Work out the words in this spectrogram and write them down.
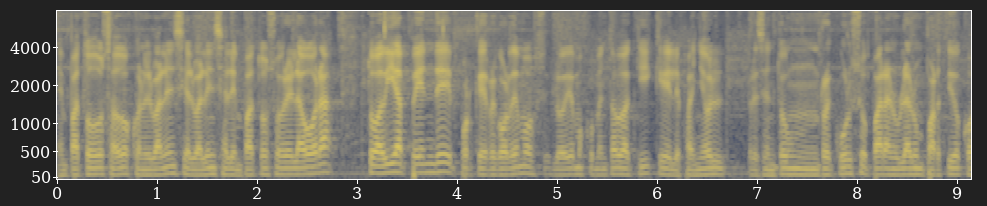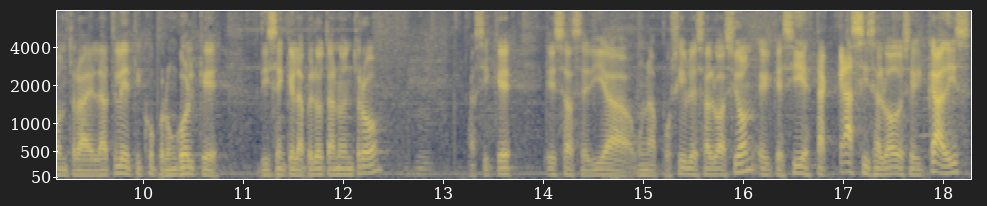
empató 2 a 2 con el Valencia, el Valencia le empató sobre la hora. Todavía pende, porque recordemos, lo habíamos comentado aquí, que el español presentó un recurso para anular un partido contra el Atlético por un gol que dicen que la pelota no entró. Así que esa sería una posible salvación. El que sí está casi salvado es el Cádiz.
